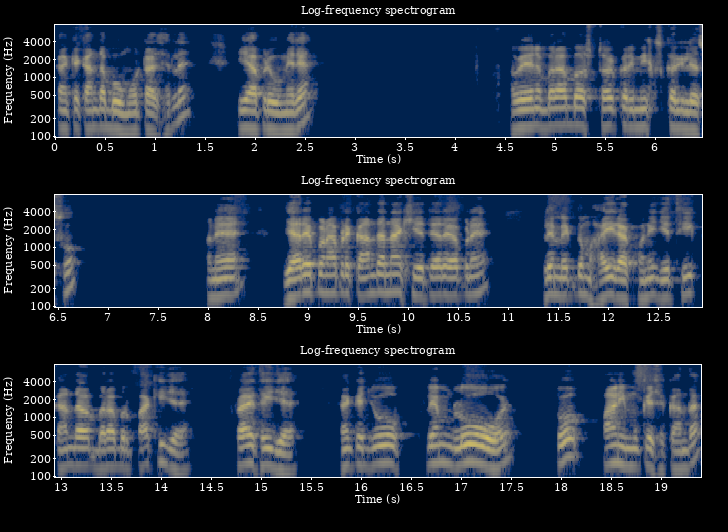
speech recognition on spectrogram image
કારણ કે કાંદા બહુ મોટા છે એટલે એ આપણે ઉમેર્યા. હવે એને બરાબર સ્ટર કરી મિક્સ કરી લેશું. અને જ્યારે પણ આપણે કાંદા નાખીએ ત્યારે આપણે ફ્લેમ એકદમ હાઈ રાખવાની, જેથી કાંદા બરાબર પાકી જાય ફ્રાય થઈ જાય. કારણ કે જો ફ્લેમ લો હોય, તો પાણી મૂકે છે કાંદા,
